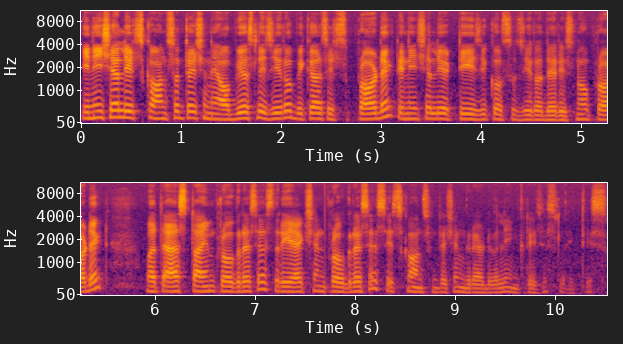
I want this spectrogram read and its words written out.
initially its concentration is obviously 0 because its product initially at t is equals to 0 there is no product, but as time progresses reaction progresses its concentration gradually increases like this.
